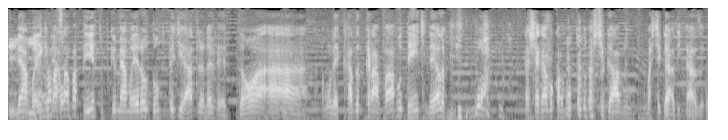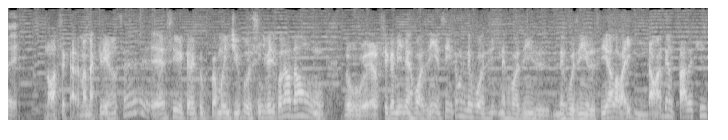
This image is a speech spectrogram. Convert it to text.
e- Minha mãe que passava aperto, porque minha mãe era odontopediatra, né, velho? Então a, a, a- molecada cravava o dente nela, bicho. Porra! Ela chegava com a mão toda mastigada, mastigada em casa, velho. Nossa, cara, mas na criança é, é assim, cara, com a mandíbula, assim, de vez em quando ela dá um. Ela fica meio nervosinha, assim, tem uns nervosinhos, nervosinhos, nervosinhos assim, ela vai dar uma dentada que.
